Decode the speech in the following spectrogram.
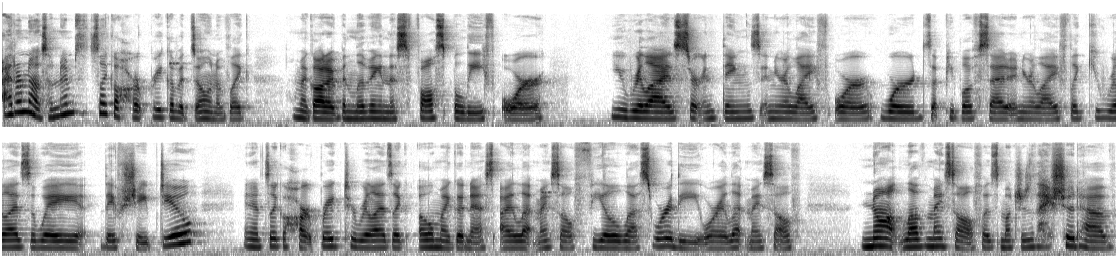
I don't know, sometimes it's like a heartbreak of its own of like, oh my god, I've been living in this false belief or you realize certain things in your life or words that people have said in your life, like you realize the way they've shaped you. And it's like a heartbreak to realize, like, oh my goodness, I let myself feel less worthy, or I let myself not love myself as much as I should have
